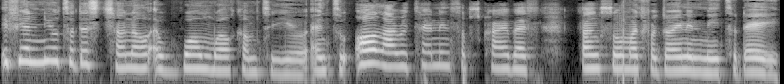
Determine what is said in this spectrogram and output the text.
If you're new to this channel, a warm welcome to you, and to all our returning subscribers, Thanks so much for joining me today.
